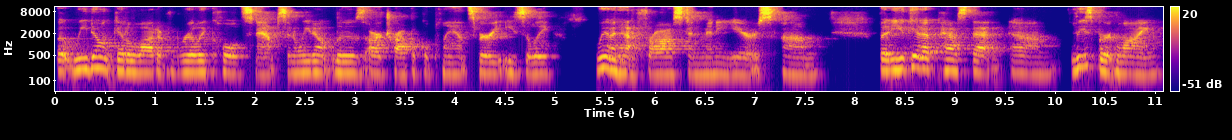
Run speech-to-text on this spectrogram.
but we don't get a lot of really cold snaps and we don't lose our tropical plants very easily. We haven't had a frost in many years. Um, but you get up past that um, Leesburg line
